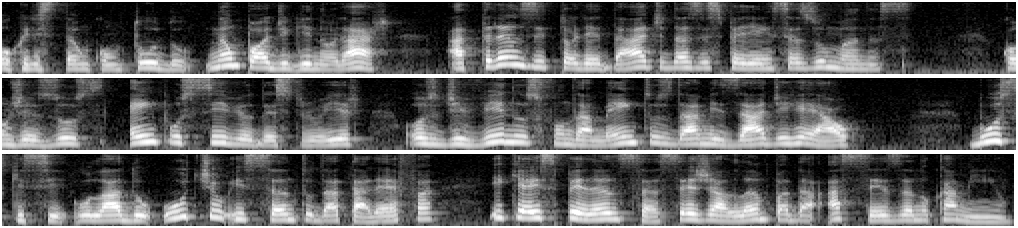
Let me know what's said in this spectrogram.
O cristão, contudo, não pode ignorar a transitoriedade das experiências humanas. Com Jesus é impossível destruir os divinos fundamentos da amizade real. Busque-se o lado útil e santo da tarefa e que a esperança seja a lâmpada acesa no caminho.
